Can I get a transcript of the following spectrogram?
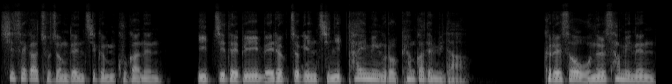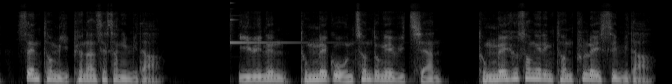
시세가 조정된 지금 구간은 입지 대비 매력적인 진입 타이밍으로 평가됩니다. 그래서 오늘 3위는 센텀 이편한 세상입니다. 2위는 동래구 온천동에 위치한 동래 효성 해링턴 플레이스입니다.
